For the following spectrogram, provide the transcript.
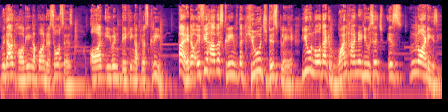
without hogging upon resources or even taking up your screen. Alright, now if you have a screen with a huge display, you know that one-handed usage is not easy.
